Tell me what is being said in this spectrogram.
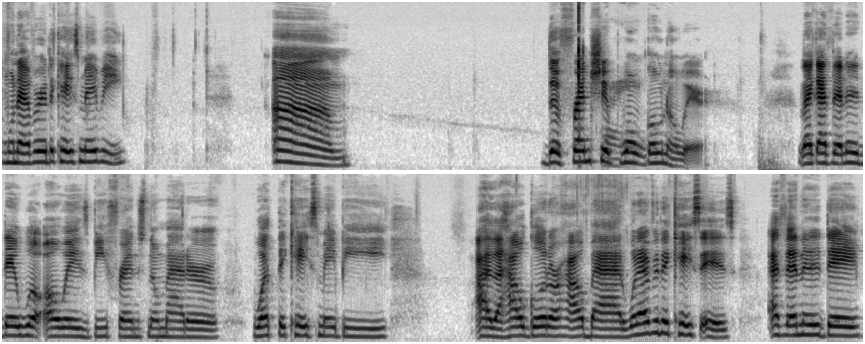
whenever the case may be, um, the friendship right. won't go nowhere. Like at the end of the day, we'll always be friends no matter what the case may be, either how good or how bad, whatever the case is. At the end of the day,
